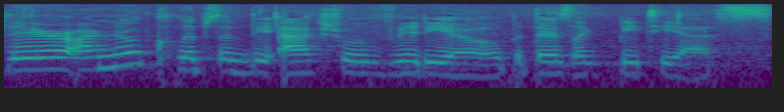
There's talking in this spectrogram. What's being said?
There are no clips of the actual video, but there's like BTS.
